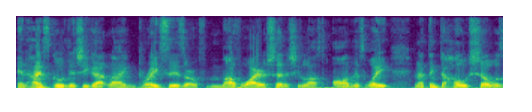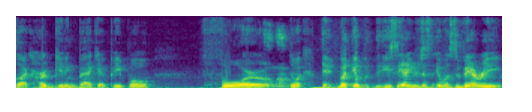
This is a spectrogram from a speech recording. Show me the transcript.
in high school. Then she got like braces or mouth wires shut, and she lost all this weight. And I think the whole show was like her getting back at people for Oh, wow. the it, but it, you see how you just it was very.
